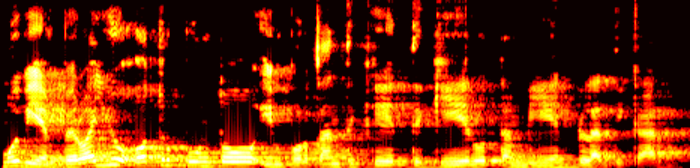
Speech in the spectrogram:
Muy bien, pero hay otro punto importante que te quiero también platicar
